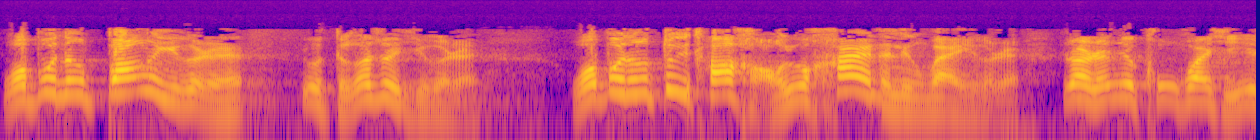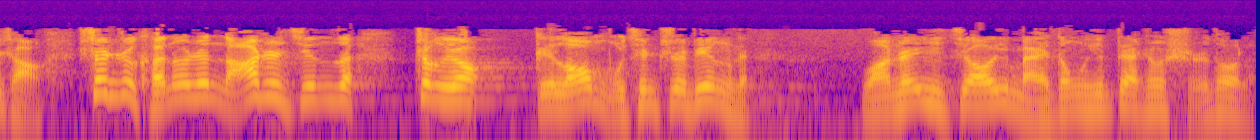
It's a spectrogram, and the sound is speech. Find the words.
我不能帮一个人又得罪一个人，我不能对他好又害了另外一个人，让人家空欢喜一场，甚至可能人拿着金子正要给老母亲治病呢。”往那一交一买东西变成石头了，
